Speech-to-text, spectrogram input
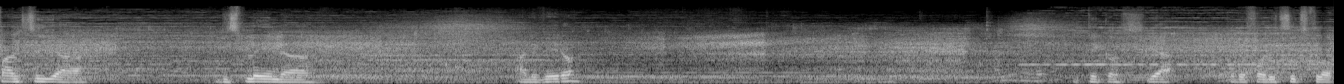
Fancy uh, display in the elevator. Take us, yeah, to the 46th floor.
